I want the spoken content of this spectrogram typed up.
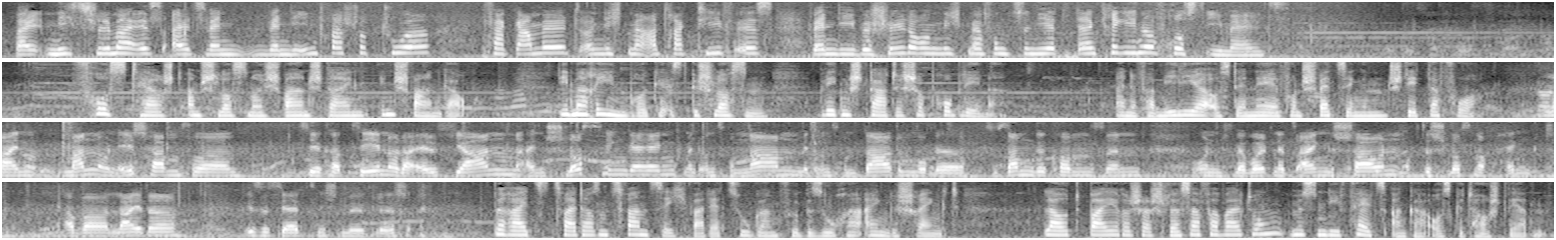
weil nichts schlimmer ist, als wenn, wenn die Infrastruktur vergammelt und nicht mehr attraktiv ist, wenn die Beschilderung nicht mehr funktioniert, dann kriege ich nur Frust-E-Mails. Frust herrscht am Schloss Neuschwanstein in Schwangau. Die Marienbrücke ist geschlossen wegen statischer Probleme. Eine Familie aus der Nähe von Schwetzingen steht davor. Mein Mann und ich haben vor circa zehn oder elf Jahren ein Schloss hingehängt mit unserem Namen, mit unserem Datum, wo wir zusammengekommen sind. Und wir wollten jetzt eigentlich schauen, ob das Schloss noch hängt. Aber leider ist es ja jetzt nicht möglich. Bereits 2020 war der Zugang für Besucher eingeschränkt. Laut bayerischer Schlösserverwaltung müssen die Felsanker ausgetauscht werden.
